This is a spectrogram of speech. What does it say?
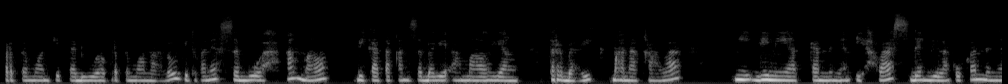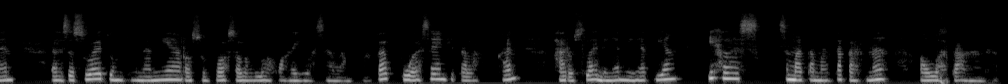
pertemuan kita dua pertemuan lalu gitu kan ya, sebuah amal dikatakan sebagai amal yang terbaik manakala diniatkan dengan ikhlas dan dilakukan dengan uh, sesuai tuntunannya Rasulullah Shallallahu Alaihi Wasallam. Maka puasa yang kita lakukan haruslah dengan niat yang ikhlas semata-mata karena Allah Taala.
